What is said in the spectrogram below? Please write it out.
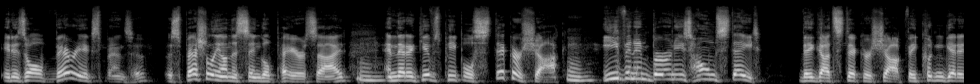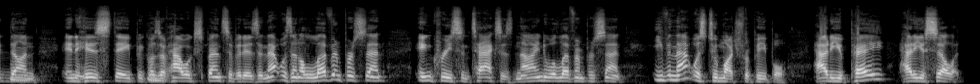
it is all very expensive, especially on the single payer side, mm. and that it gives people sticker shock, mm. even in Bernie's home state. They got sticker shock. They couldn't get it done mm. in his state because of how expensive it is. And that was an 11% increase in taxes, 9 to 11%. Even that was too much for people. How do you pay? How do you sell it?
